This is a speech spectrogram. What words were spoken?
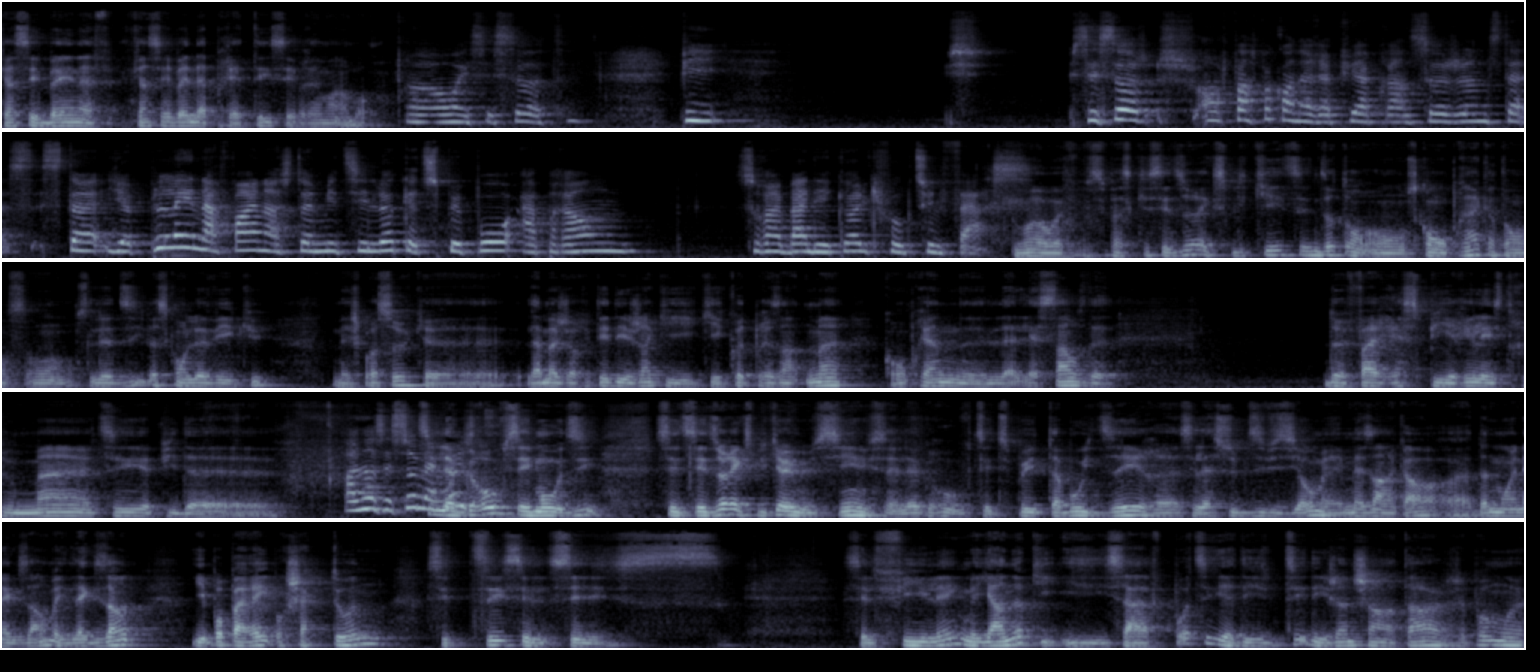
Quand c'est bien aff- bien apprêté, c'est vraiment bon. Ah ouais, c'est ça, tu sais. Puis, c'est ça, je, je pense pas qu'on aurait pu apprendre ça jeune. Il y a plein d'affaires dans ce métier-là que tu peux pas apprendre sur un banc d'école qu'il faut que tu le fasses. Ouais, ouais. C'est parce que c'est dur à expliquer. tu sais. Nous autres, on, se comprend quand on, on se le dit parce qu'on l'a vécu. Mais je suis pas sûr que la majorité des gens qui, qui écoutent présentement comprennent l'essence de, de faire respirer l'instrument, tu sais, puis de... Ah non, c'est ça, mais le groove, c'est maudit. C'est dur à expliquer à un musicien, c'est le groove. Tu peux, t'as beau y dire, euh, c'est la subdivision, mais, mais encore, euh, donne-moi un exemple. L'exemple, il est pas pareil pour chaque tune. C'est, c'est, le feeling. Mais il y en a qui ils, savent pas. Il y a des, des jeunes chanteurs, je sais pas moi,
